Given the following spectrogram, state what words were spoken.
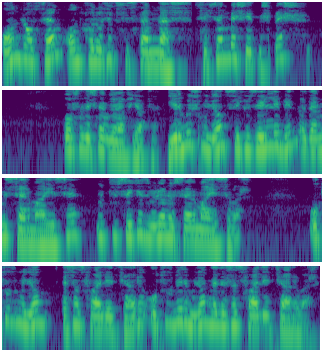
Ondosem Onkolojik Sistemler 8575 Borsada işlem gören fiyatı. 23 milyon 850 bin ödenmiş sermayesi, 308 milyon öz sermayesi var. 30 milyon esas faaliyet karı, 31 milyon net esas faaliyet karı var.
